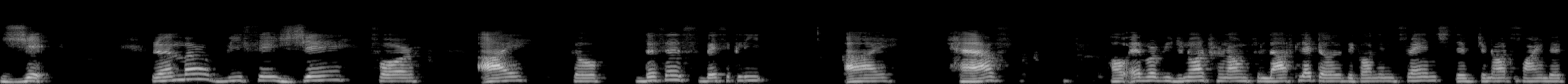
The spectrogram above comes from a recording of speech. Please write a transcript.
J. Remember we say J for I. So this is basically I have. However, we do not pronounce the last letter because in French they do not find it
